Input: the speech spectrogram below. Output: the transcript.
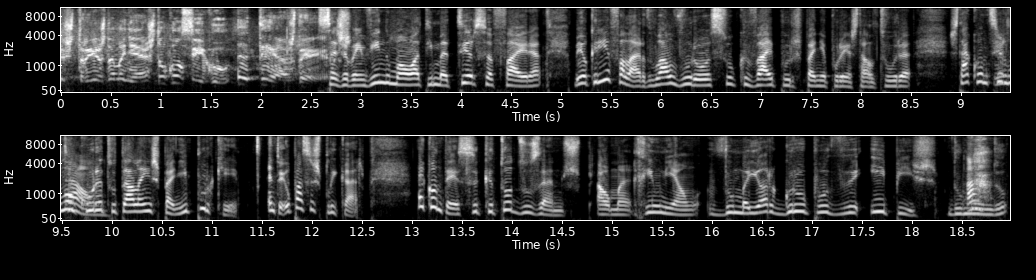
Às 3 da manhã estou consigo até às 10. Seja bem-vindo, uma ótima terça-feira. Eu queria falar do alvoroço que vai por Espanha por esta altura. Está a acontecer Então. loucura total em Espanha. E porquê? Então, eu passo a explicar. Acontece que todos os anos há uma reunião do maior grupo de hippies do mundo.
